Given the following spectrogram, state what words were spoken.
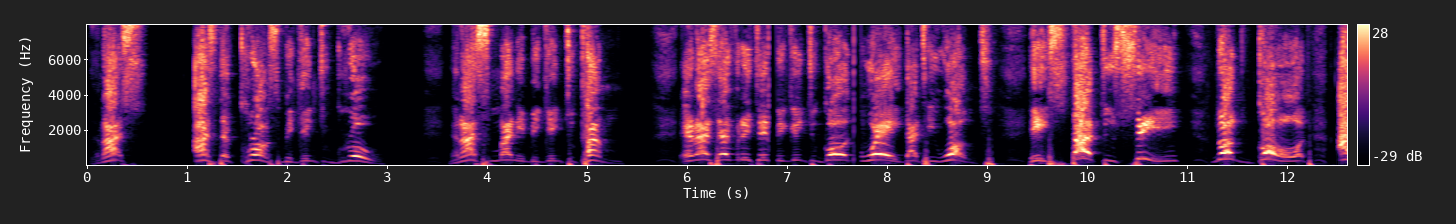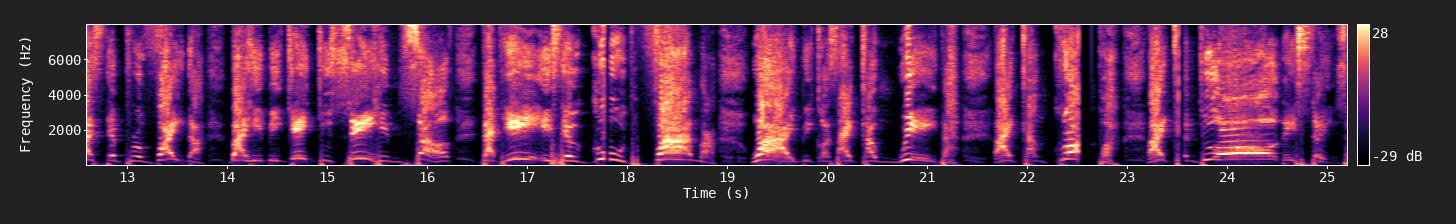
Then as, as the crops begin to grow, and as money begin to come, and as everything begin to go the way that he wants, he start to see not God as the provider, but he begin to see himself that he is a good farmer. Why? Because I can weed, I can crop, I can do all these things.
